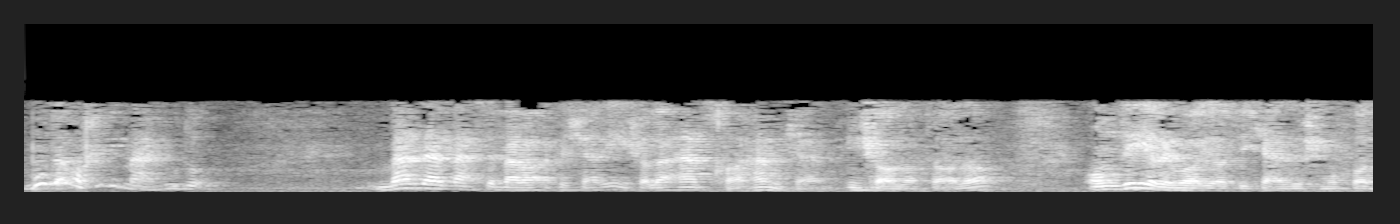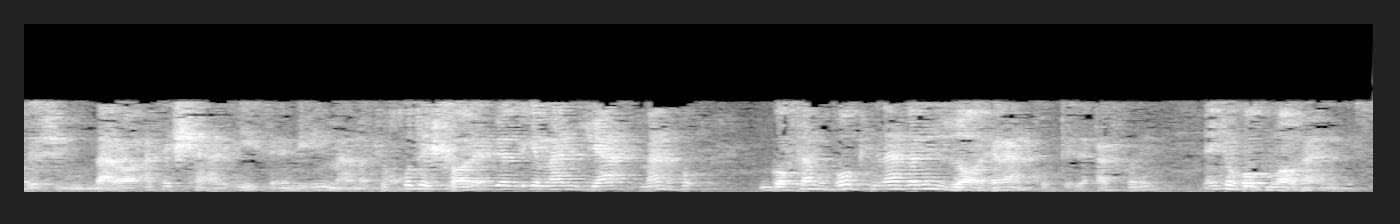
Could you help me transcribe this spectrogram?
بود اما خیلی محدود و من در بحث براعت شرعی انشاءالله عرض خواهم کرد انشاءالله تعالی. عمده روایاتی که ازش مفادش براعت شرعی یعنی به این معنا که خود شارع بیاد بگه من جه من گفتم حکم نداریم ظاهرا. خوب که دقت کنید. اینکه حکم واقعا نیست.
